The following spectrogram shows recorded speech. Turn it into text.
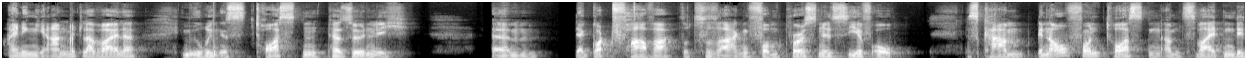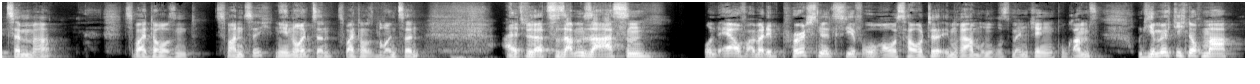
einigen Jahren mittlerweile. Im Übrigen ist Thorsten persönlich ähm, der Godfather sozusagen vom Personal CFO. Das kam genau von Thorsten am 2. Dezember 2020, nee 19, 2019, als wir da zusammensaßen und er auf einmal den Personal CFO raushaute im Rahmen unseres Mentoring-Programms. Und hier möchte ich noch mal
